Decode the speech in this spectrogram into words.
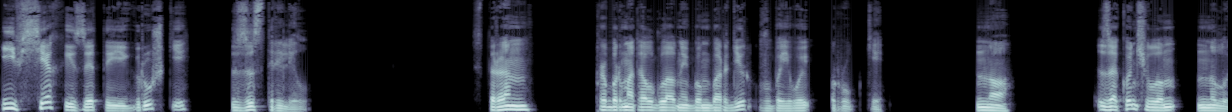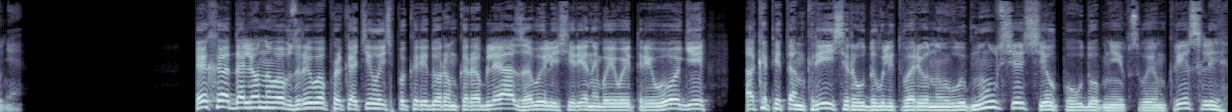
и всех из этой игрушки застрелил. «Странно», — пробормотал главный бомбардир в боевой рубке. «Но...» — закончил он на Луне. Эхо отдаленного взрыва прокатилось по коридорам корабля, завыли сирены боевой тревоги, а капитан крейсера удовлетворенно улыбнулся, сел поудобнее в своем кресле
